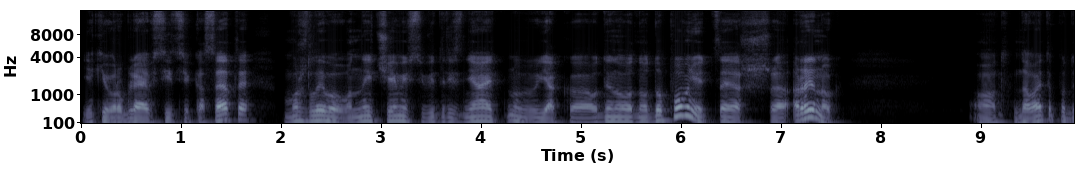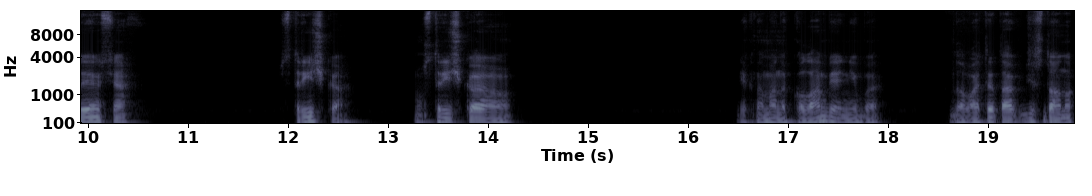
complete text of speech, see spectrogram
який виробляє всі ці касети. Можливо, вони чимось відрізняють, ну, як е, один одного доповнюють, це ж е, ринок. От, давайте подивимося. Стрічка. Ну, стрічка, як на мене, Коламбія ніби. Давайте так дістану.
